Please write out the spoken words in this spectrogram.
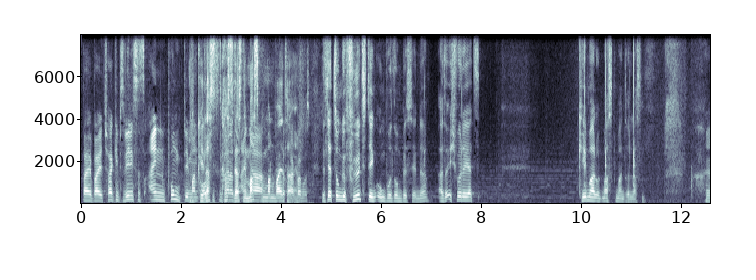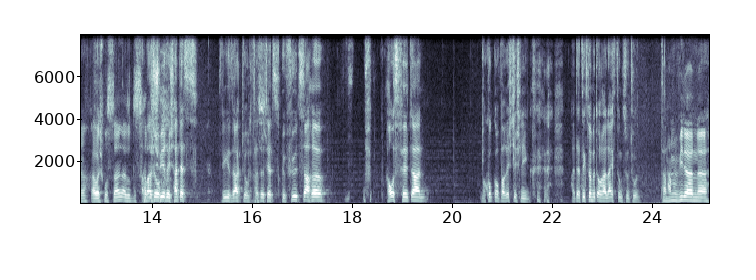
Bei, bei Chuck gibt es wenigstens einen Punkt, den man Okay, lass- krass, kann. lass als den ein Jahr Maskenmann weiter, Vertrag ja. Das ist jetzt so ein Gefühlsding irgendwo so ein bisschen, ne? Also ich würde jetzt Kemal und Maskenmann drin lassen. Ja, aber ich muss sagen, also das Aber ich schwierig. Hat jetzt, wie gesagt, Jungs, das ist jetzt Gefühlssache. Rausfiltern. Mal gucken, ob wir richtig liegen. Hat jetzt nichts mehr mit eurer Leistung zu tun. Dann haben wir wieder eine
